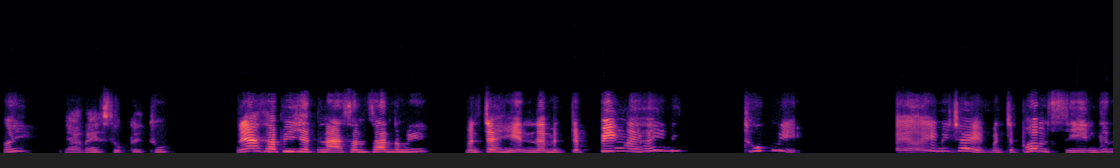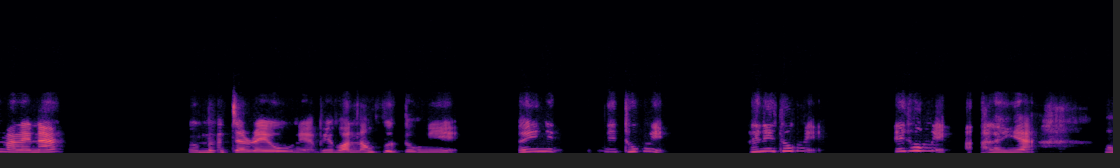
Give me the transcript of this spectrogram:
เฮ้ย อยากได้สุขแต่ทุกเนี่ยถ้าพิจารณาสั้น ๆ ตรงนี้ มันจะเห็นเลยมันจะปิ้งเลยเฮ้ยนี่ทุกนี่เอ้ยเอ้ยไม่ใช่ มันจะเพิ่มศีลขึ้นมาเลยนะ เออมันจะเร็วเนี่ย พี่บอลต้องฝึกตรงนี้เฮ้ยนี่นี่ทุกข์นี่เฮ้ยนี่ทุกข์นี่นี่ทุกข์นี่อะไรเงี้ยอ๋อ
